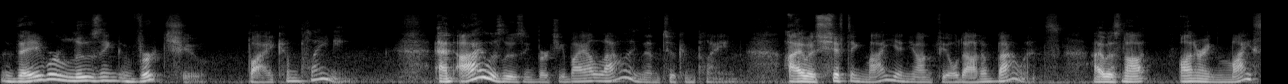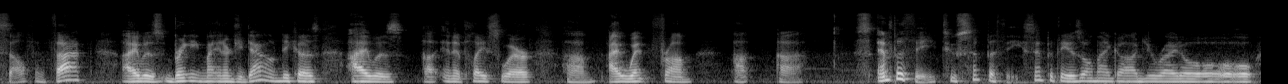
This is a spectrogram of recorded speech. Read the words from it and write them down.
they were losing virtue by complaining. And I was losing virtue by allowing them to complain. I was shifting my yin-yang field out of balance. I was not honoring myself. In fact, I was bringing my energy down because I was uh, in a place where um, I went from uh, uh, empathy to sympathy. Sympathy is, oh my God, you're right, oh, oh, oh, oh.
